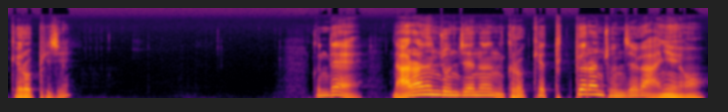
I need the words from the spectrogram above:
괴롭히지? 근데 나라는 존재는 그렇게 특별한 존재가 아니에요.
